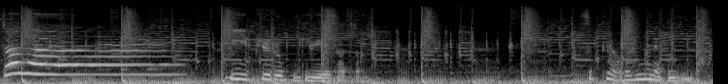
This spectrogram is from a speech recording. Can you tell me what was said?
짜잔! 이 뷰를 보기 위해서죠. 스페어가 한눈에 보입니다.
